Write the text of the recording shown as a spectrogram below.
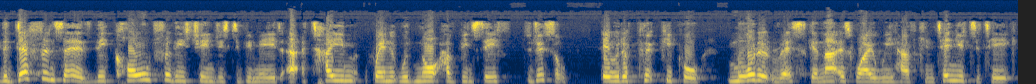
the difference is they called for these changes to be made at a time when it would not have been safe to do so. It would have put people more at risk, and that is why we have continued to take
